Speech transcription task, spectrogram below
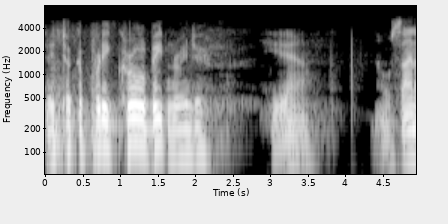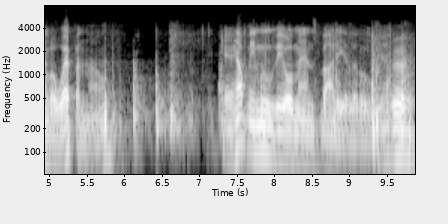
They took a pretty cruel beating, Ranger. Yeah. No sign of a weapon, though. Here, help me move the old man's body a little, will you?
